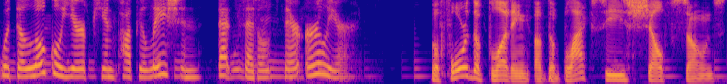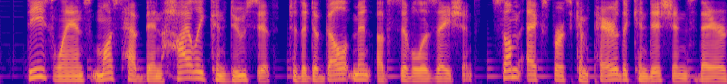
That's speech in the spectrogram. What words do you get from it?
with the local European population that settled there earlier. Before the flooding of the Black Sea's shelf zones, these lands must have been highly conducive to the development of civilization. Some experts compare the conditions there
